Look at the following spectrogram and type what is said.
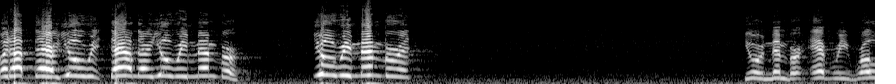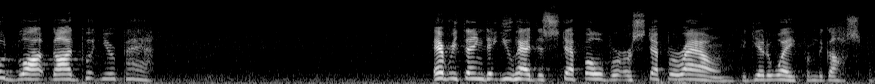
but up there, you'll re- down there, you'll remember. You'll remember it. You'll remember every roadblock God put in your path. Everything that you had to step over or step around to get away from the gospel.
